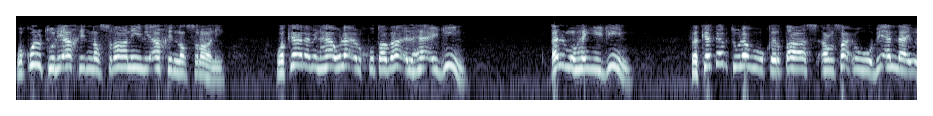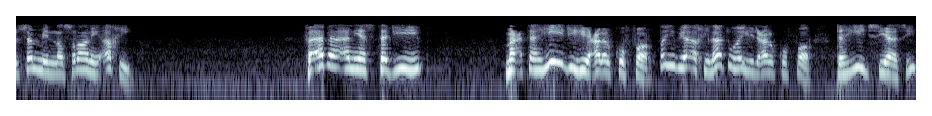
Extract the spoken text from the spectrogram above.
وقلت لأخي النصراني لأخي النصراني وكان من هؤلاء الخطباء الهائجين المهيجين فكتبت له قرطاس أنصحه بأن لا يسمي النصراني أخي. فأبى أن يستجيب مع تهييجه على الكفار. طيب يا أخي لا تهيج على الكفار. تهييج سياسي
